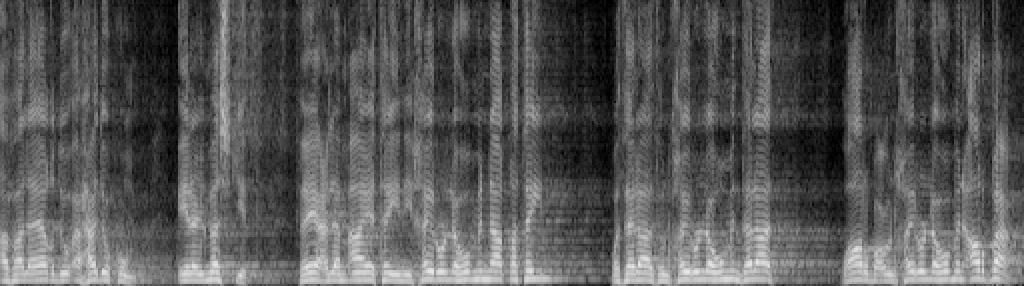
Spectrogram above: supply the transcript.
أفلا يغدو أحدكم إلى المسجد فيعلم آيتين خير له من ناقتين وثلاث خير له من ثلاث وأربع خير له من أربع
